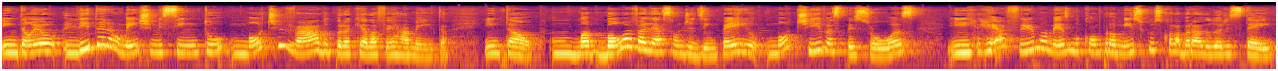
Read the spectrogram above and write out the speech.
Então eu literalmente me sinto motivado por aquela ferramenta. Então, uma boa avaliação de desempenho motiva as pessoas e reafirma mesmo o compromisso que os colaboradores têm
